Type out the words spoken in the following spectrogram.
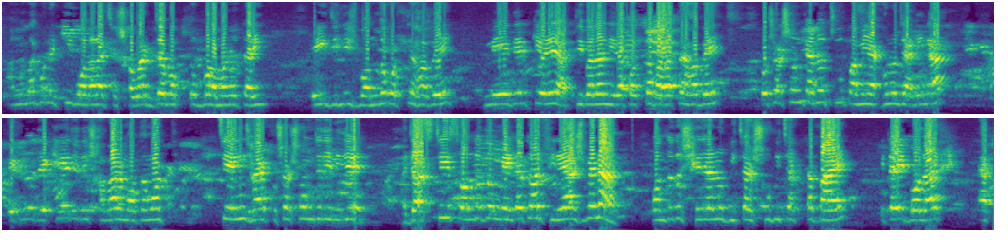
আলাদা করে কি বলার আছে? সবার যা বক্তব্য আমারও তাই। এই জিনিস বন্ধ করতে হবে। মেয়েদেরকে রাত্রিবেলা নিরাপত্তা বাড়াতে হবে। প্রশাসন কেন চুপ আমি এখনও জানি না। এগুলো দেখে যদি সবার মতামত চেঞ্জ হয়, প্রশাসন যদি নিজের জাস্টিস অন্তত মেয়েটা তো আর ফিরে আসবে না। অন্তত সে যেন বিচার, সুবিচারটা পায়, এটাই বলার। এত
